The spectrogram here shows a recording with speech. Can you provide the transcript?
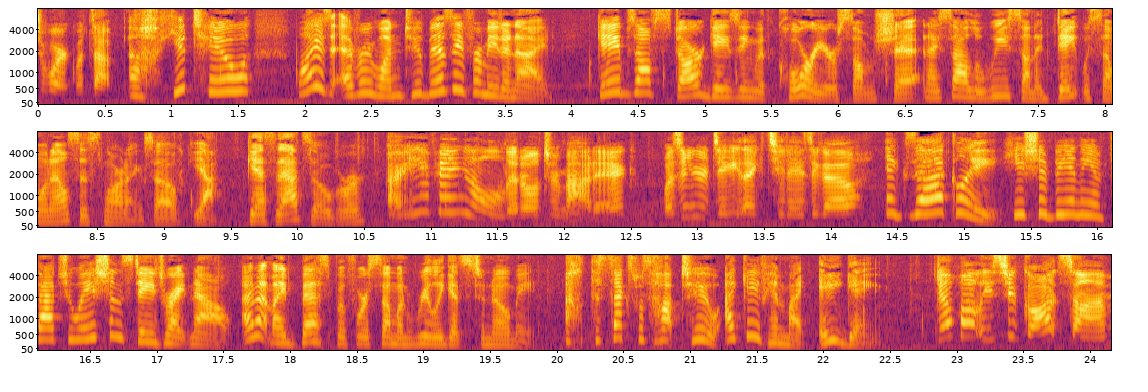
Into work. What's up? Ugh, you too. Why is everyone too busy for me tonight? Gabe's off stargazing with Corey or some shit, and I saw Luis on a date with someone else this morning, so yeah, guess that's over. Are you being a little dramatic? Wasn't your date like two days ago? Exactly. He should be in the infatuation stage right now. I'm at my best before someone really gets to know me. Ugh, the sex was hot too. I gave him my A game. Yeah, well, at least you got some.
